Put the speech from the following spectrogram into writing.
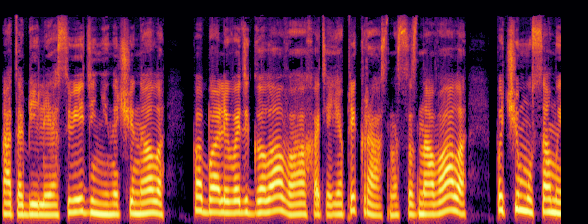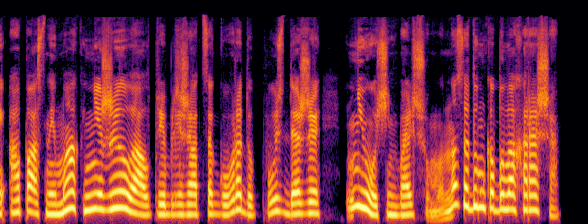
От обилия сведений начинала побаливать голова, хотя я прекрасно сознавала, почему самый опасный маг не желал приближаться к городу, пусть даже не очень большому, но задумка была хороша.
